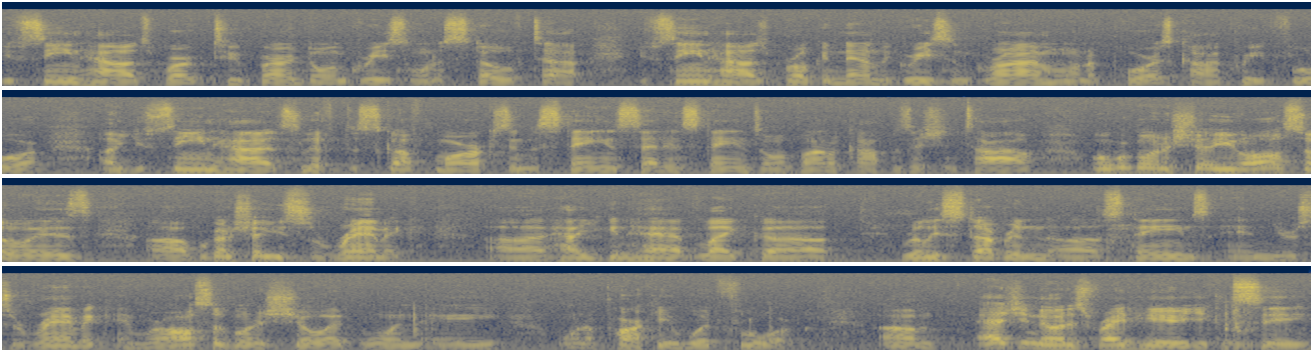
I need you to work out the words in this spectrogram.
You've seen how it's worked to burned on grease on a stove top. You've seen how it's broken down the grease and grime on a porous concrete floor. Uh, you've seen how it's lifted the scuff marks and the stains, set-in stains on vinyl composition tile. What we're going to show you also is uh, we're going to show you ceramic. Uh, how you can have like uh, really stubborn uh, stains in your ceramic and we're also going to show it on a on a parquet wood floor. Um, as you notice right here you can see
